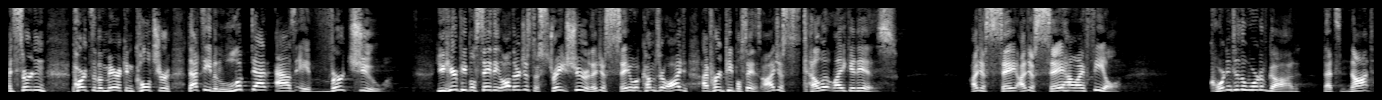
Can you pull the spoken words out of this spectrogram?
In certain parts of American culture, that's even looked at as a virtue. You hear people say things, oh, they're just a straight shooter. They just say what comes. Oh, I, I've heard people say this. I just tell it like it is. I just say, I just say how I feel. According to the Word of God, that's not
